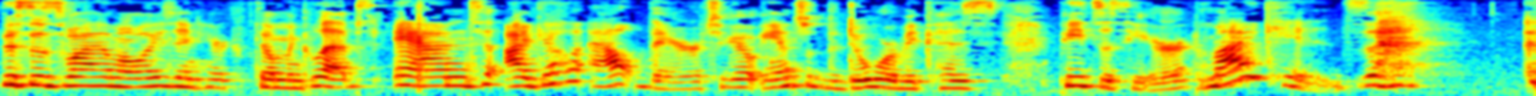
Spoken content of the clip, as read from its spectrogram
this is why I'm always in here filming clips. And I go out there to go answer the door because pizza's here. My kids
